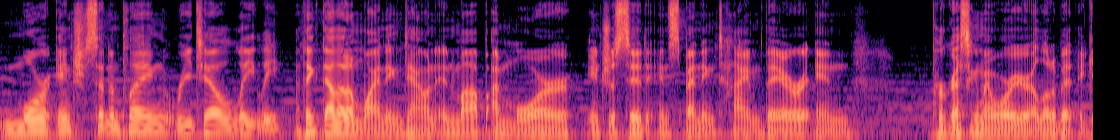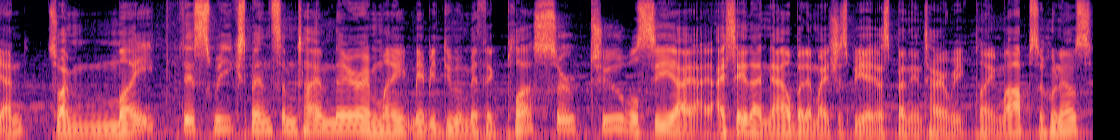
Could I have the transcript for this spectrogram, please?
more interested in playing retail lately. I think now that I'm winding down in MOP, I'm more interested in spending time there and progressing my warrior a little bit again. So I might this week spend some time there. I might maybe do a Mythic Plus or two. We'll see. I, I say that now, but it might just be I just spend the entire week playing MOP, so who knows?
